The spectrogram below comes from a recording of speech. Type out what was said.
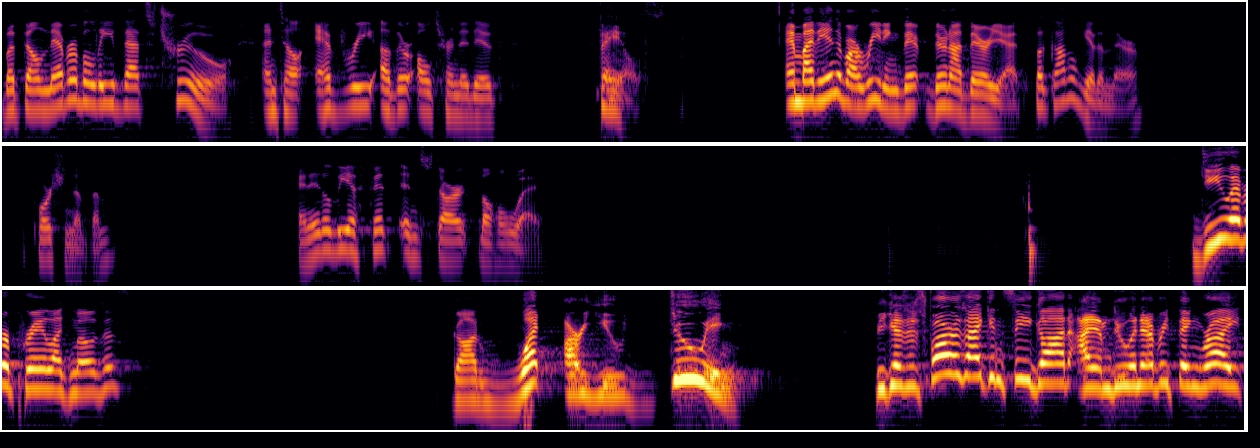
But they'll never believe that's true until every other alternative fails. And by the end of our reading, they're, they're not there yet, but God will get them there, a portion of them. And it'll be a fit and start the whole way. Do you ever pray like Moses? God, what are you doing? Because as far as I can see, God, I am doing everything right.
